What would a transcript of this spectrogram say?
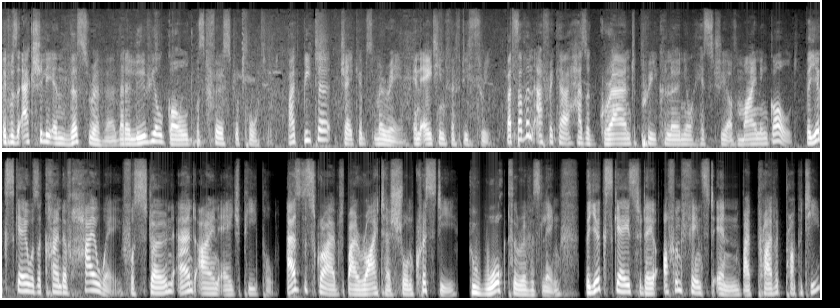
It was actually in this river that alluvial gold was first reported by Peter Jacobs Marais in 1853. But southern Africa has a grand pre colonial history of mining gold. The Jukskei was a kind of highway for Stone and Iron Age people. As described by writer Sean Christie, who walked the river's length, the Jukskei is today often fenced in by private property,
